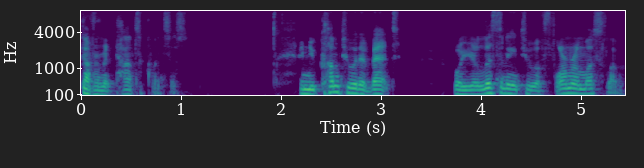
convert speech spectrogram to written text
government consequences, and you come to an event where you're listening to a former Muslim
